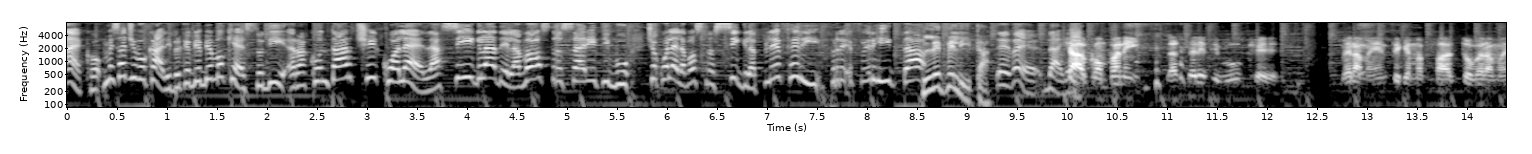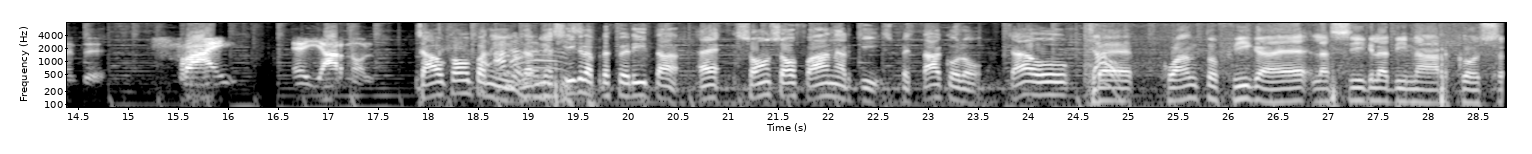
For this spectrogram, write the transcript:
Ecco, messaggi vocali perché vi abbiamo chiesto di raccontarci qual è la sigla della vostra serie TV. Cioè, qual è la vostra sigla preferi- preferita. Le felita Eh, beh, dai, Ciao company, la serie tv che veramente che mi ha fatto veramente Fry e Arnold. Ciao company, Arnold la mia sigla preferita è Sons of Anarchy, spettacolo. Ciao! Ciao Beh, quanto figa è la sigla di Narcos.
